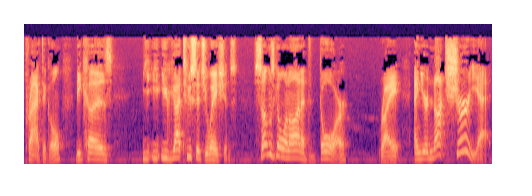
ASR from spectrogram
practical because you, you got two situations. Something's going on at the door, right? And you're not sure yet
